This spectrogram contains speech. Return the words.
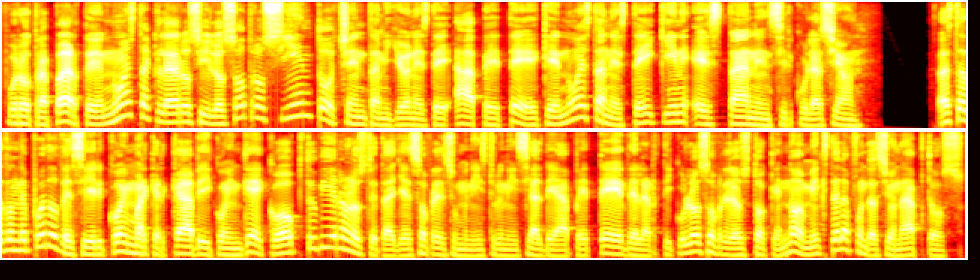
Por otra parte, no está claro si los otros 180 millones de APT que no están staking están en circulación. Hasta donde puedo decir, CoinMarketCap y CoinGecko obtuvieron los detalles sobre el suministro inicial de APT del artículo sobre los tokenomics de la Fundación Aptos.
